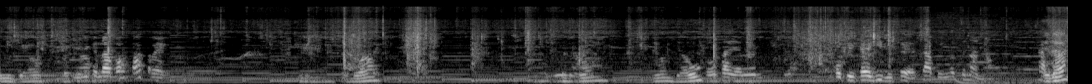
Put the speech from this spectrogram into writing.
ini jauh. Kenapa? Patrek? buang buang jauh Oh, saya kopi kayak gini saya capek nggak tenang. Tidak?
